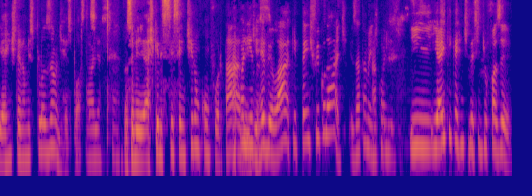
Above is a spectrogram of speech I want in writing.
e aí a gente teve uma explosão de respostas. Olha só. Então, você vê, acho que eles se sentiram confortáveis Acolhidos. de revelar que tem dificuldade. Exatamente. Acolhidos. E, e aí o que, que a gente decidiu fazer?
